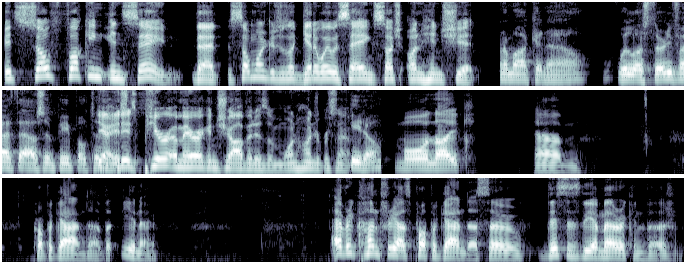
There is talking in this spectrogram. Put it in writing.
It's so fucking insane that someone could just like get away with saying such unhinged shit. Panama Canal. We lost 35,000 people to Yeah, the it is pure American chauvinism, 100%. mosquito. More like, um, propaganda, but you know. Every country has propaganda, so this is the American version.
